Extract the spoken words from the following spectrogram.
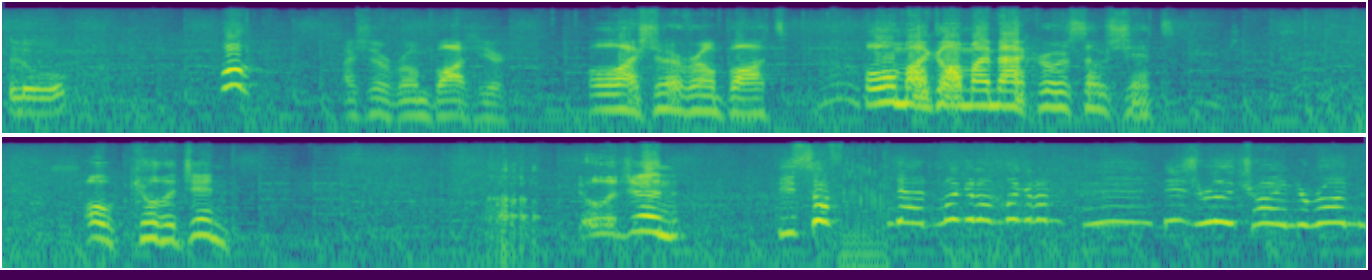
Hello? Oh, I should have run bot here. Oh, I should have run bot. Oh my god, my macro is so shit. Oh, kill the Jhin. Kill the Jhin. He's so dead. Look at him, look at him. He's really trying to run.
